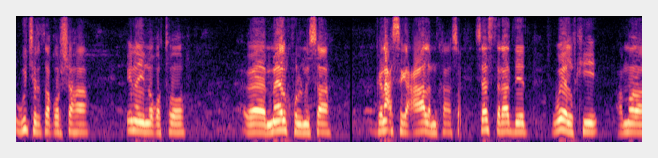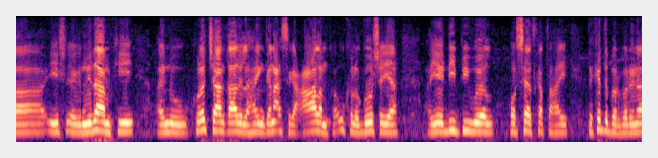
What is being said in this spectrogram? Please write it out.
ugu jirta qorshaha inay noqoto meel kulmisa ganacsiga caalamka. Saas daraaddeed weelkii ama nidaamkii aynu kula jaan qaadi lahayn ganacsiga caalamka u kala gooshaya ayay d b well horseed ka tahay. Dekedda berberina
